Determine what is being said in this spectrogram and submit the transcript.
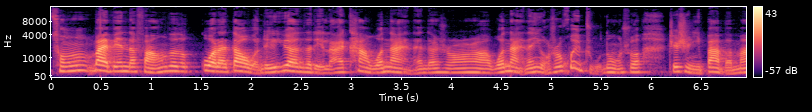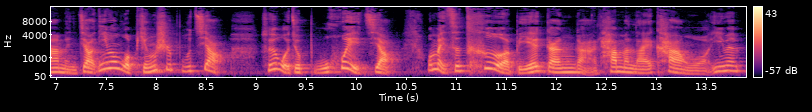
从外边的房子过来到我这个院子里来看我奶奶的时候啊，我奶奶有时候会主动说这是你爸爸妈妈，你叫，因为我平时不叫，所以我就不会叫，我每次特别尴尬，他们来看我，因为。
